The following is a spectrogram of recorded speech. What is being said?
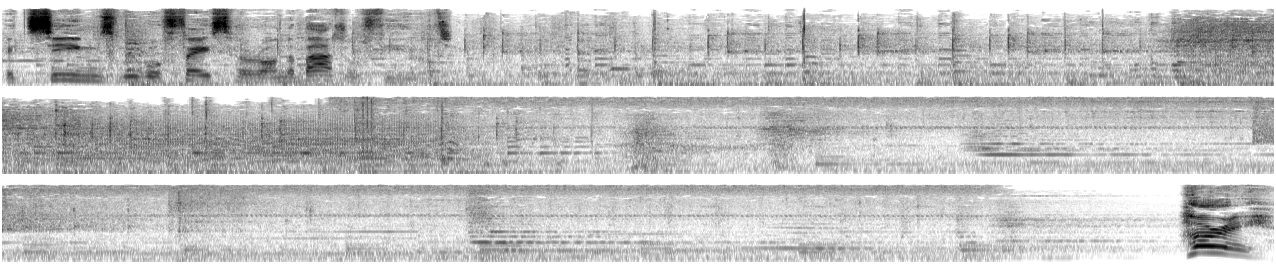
It seems we will face her on the battlefield. Hurry!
